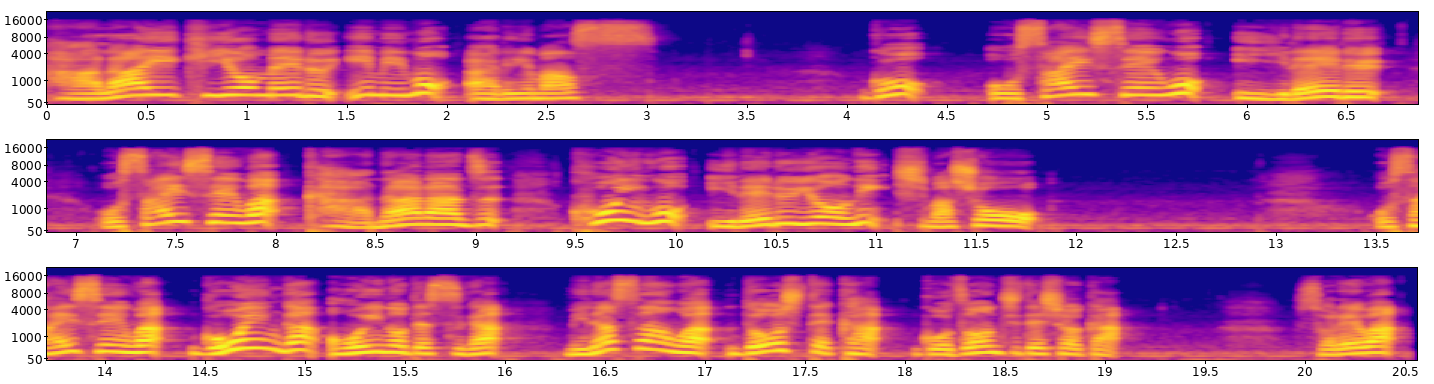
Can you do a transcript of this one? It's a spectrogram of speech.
払い清める意味もあります。5、お賽銭を入れる。お賽銭は必ずコインを入れるようにしましょう。お賽銭は5円が多いのですが、皆さんはどうしてかご存知でしょうかそれは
